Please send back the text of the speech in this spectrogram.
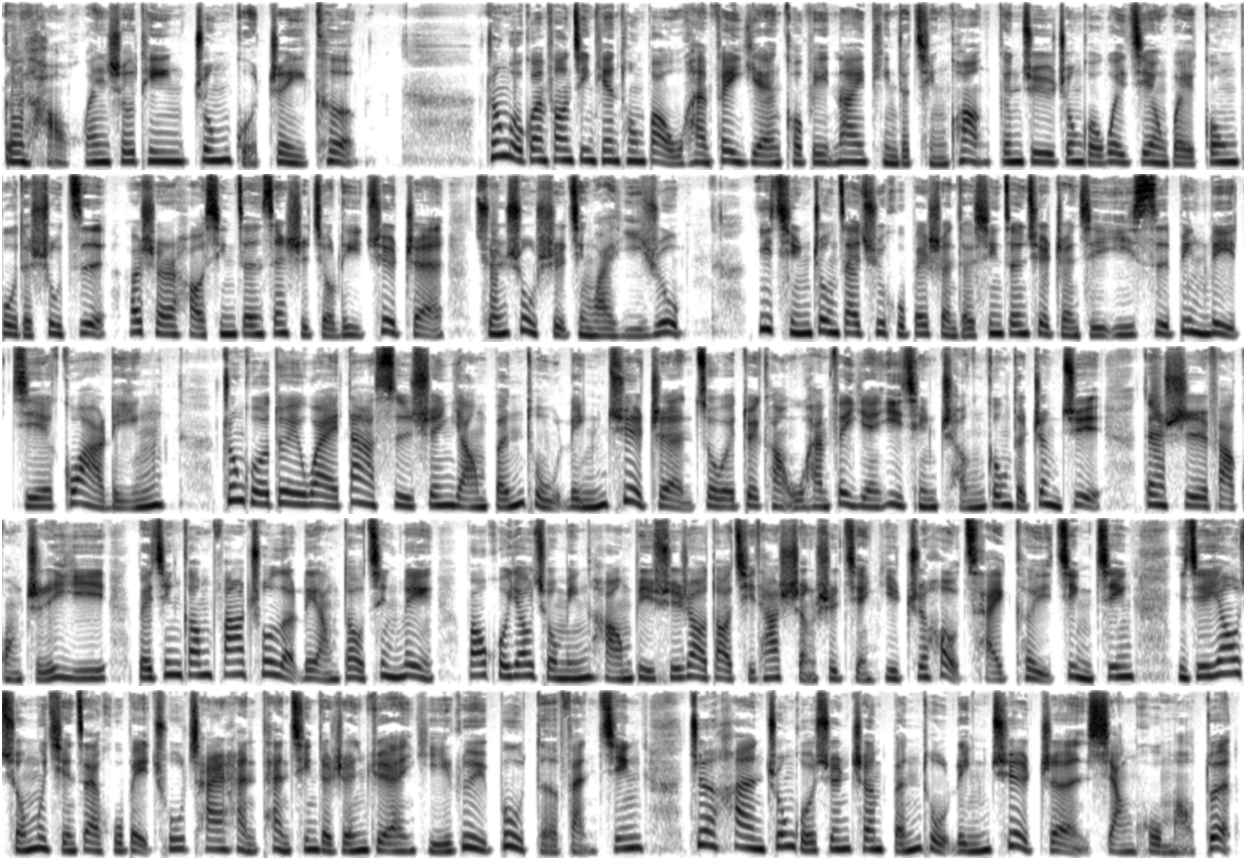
各位好，欢迎收听《中国这一刻》。中国官方今天通报武汉肺炎 （COVID-19） 的情况。根据中国卫健委公布的数字，二十二号新增三十九例确诊，全数是境外移入。疫情重灾区湖北省的新增确诊及疑似病例皆挂零。中国对外大肆宣扬本土零确诊，作为对抗武汉肺炎疫情成功的证据。但是法广质疑，北京刚发出了两道禁令，包括要求民航必须绕到其他省市检疫之后才可以进京，以及要求目前在湖北出差和探亲的人员一律不得返京。这和中国宣称本土零确诊相互矛盾。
